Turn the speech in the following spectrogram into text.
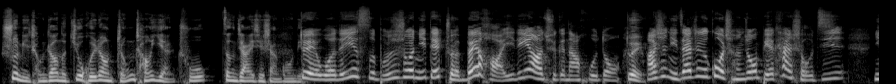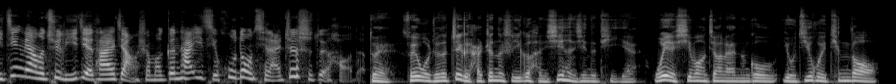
顺理成章的就会让整场演出增加一些闪光点。对我的意思不是说你得准备好，一定要去跟他互动，对，而是你在这个过程中别看手机，你尽量的去理解他在讲什么，跟他一起互动起来，这是最好的。对，所以我觉得这个还真的是一个很新很新的体验。我也希望将来能够有机会听到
